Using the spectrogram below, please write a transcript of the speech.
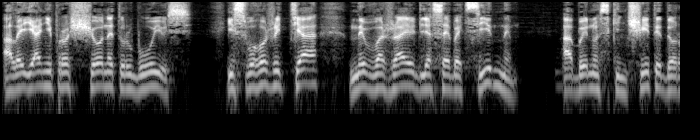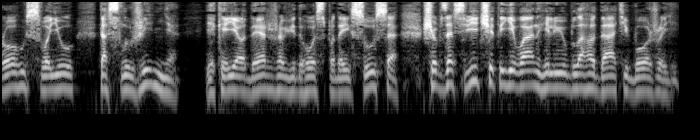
Але я ні про що не турбуюсь і свого життя не вважаю для себе цінним, аби но скінчити дорогу свою та служіння, яке я одержав від Господа Ісуса, щоб засвідчити Євангелію благодаті Божої.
